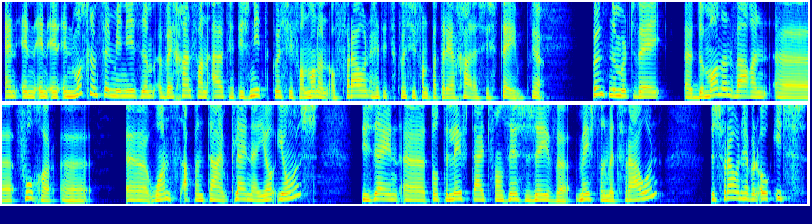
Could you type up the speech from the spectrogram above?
En in, in, in, in moslimfeminisme, wij gaan vanuit, het is niet kwestie van mannen of vrouwen, het is kwestie van het patriarchale systeem. ja, Punt nummer twee, eh, de mannen waren eh, vroeger, eh, once upon a time, kleine jo- jongens. Die zijn eh, tot de leeftijd van zes, zeven meestal met vrouwen. Dus vrouwen hebben ook iets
